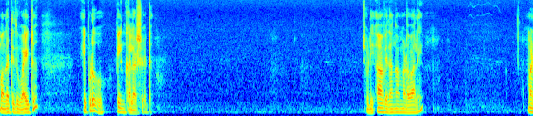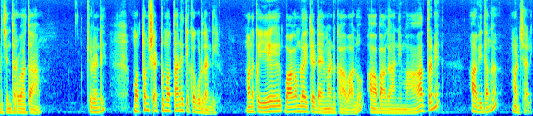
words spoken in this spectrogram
మొదటిది వైట్ ఇప్పుడు పింక్ కలర్ షర్ట్. చూడి ఆ విధంగా మడవాలి. మడిచిన తర్వాత చూడండి మొత్తం షర్ట్ మొత్తాన్ని తిక్కకూడదండి. మనకు ఏ భాగంలో అయితే డైమండ్ కావాలో ఆ భాగాన్ని మాత్రమే ఆ విధంగా మడచాలి.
